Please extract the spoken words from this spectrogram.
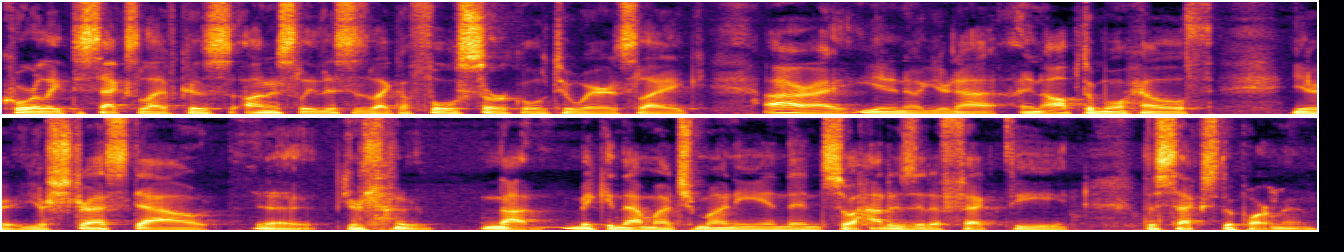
correlate to sex life? Because honestly, this is like a full circle to where it's like, all right, you know, you're not in optimal health, you're you're stressed out, uh, you're not making that much money, and then so how does it affect the the sex department?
